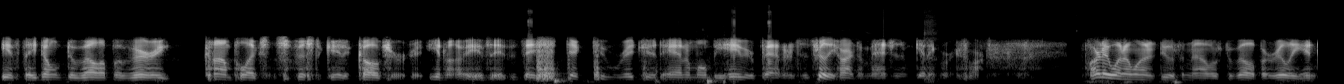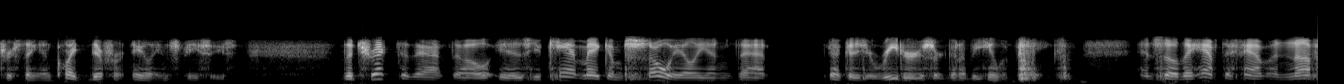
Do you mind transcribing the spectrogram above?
if they don't develop a very complex and sophisticated culture. You know, if they, they stick to rigid animal behavior patterns, it's really hard to imagine them getting very far. Part of what I want to do with the novel is develop a really interesting and quite different alien species. the trick to that, though, is you can't make them so alien that because your readers are going to be human beings, and so they have to have enough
